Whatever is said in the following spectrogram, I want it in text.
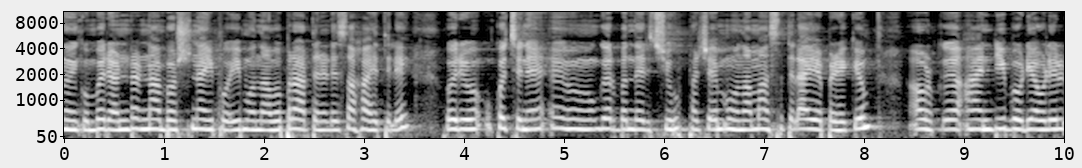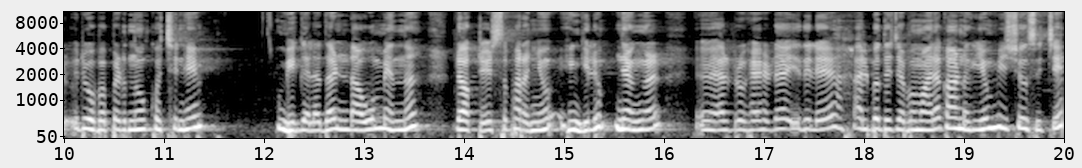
നോക്കുമ്പോൾ രണ്ടെണ്ണം അബോഷനായി പോയി. മൂന്നാമത് പ്രാർത്ഥനയുടെ സഹായത്തിൽ ഒരു കൊച്ചിനെ ഗർഭം ധരിച്ചു. പക്ഷേ മൂന്നാം മാസത്തിലായപ്പോഴേക്കും അവൾക്ക് ആന്റിബോഡി അവളിൽ രൂപപ്പെടുന്നു. കൊച്ചിനെ വികലത ഉണ്ടാവും എന്ന് ഡോക്ടേഴ്സ് പറഞ്ഞു. എങ്കിലും ഞങ്ങൾ എൽറുഹയുടെ ഇതിലെ അത്ഭുത ജപമാല കാണുകയും വിശ്വസിച്ച്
